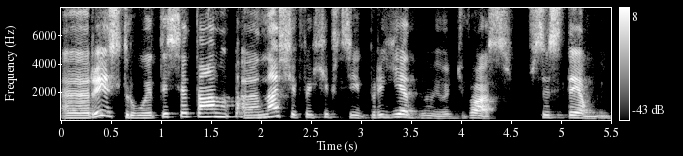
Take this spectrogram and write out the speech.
е, реєструєтеся там, е, наші фахівці приєднують вас в систему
